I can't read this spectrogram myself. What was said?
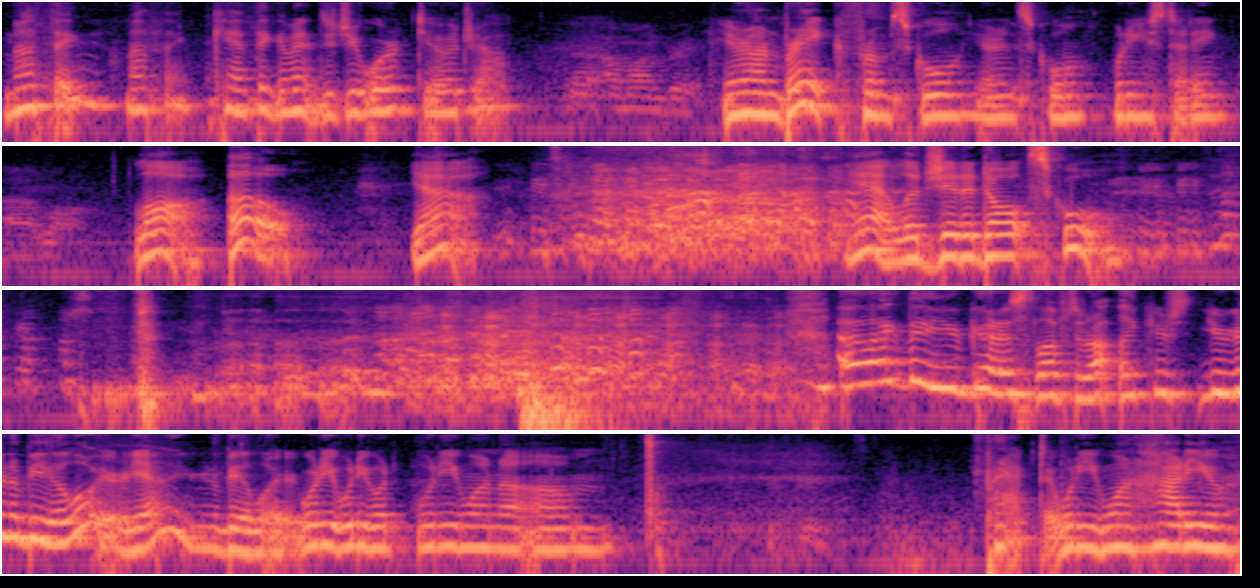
Nothing, nothing. Can't think of it. Did you work? Do you have a job? I'm on break. You're on break from school. You're in school. What are you studying? law. law. Oh, yeah. yeah, legit adult school. I like that you kind of sloughed it off. Like you're you're gonna be a lawyer. Yeah, you're gonna be a lawyer. What do you what do you what, what do you want to um practice? What do you want? How do you? I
